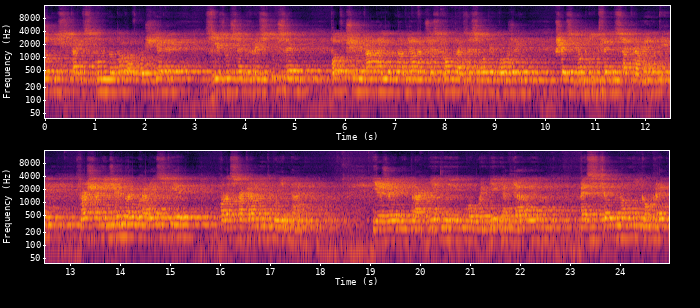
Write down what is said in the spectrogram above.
osobista i wspólnotowa w Kościele z Jezusem Chrystusem, podtrzymywana i odnawiana przez kontakt ze Słowem Bożym, przez modlitwę i sakramenty, zwłaszcza niedzielną Eucharystię oraz sakrament pojednania. Jeżeli pragniemy pogłębienia wiary, bezcenną i konkretną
